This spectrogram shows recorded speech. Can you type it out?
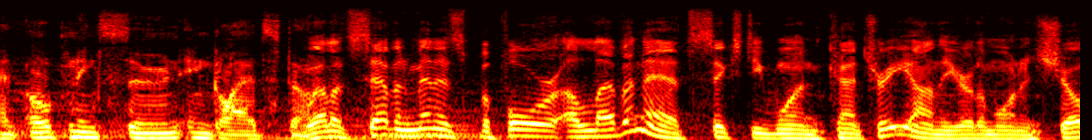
and opening soon in Gladstone. Well, it's seven minutes before 11 at 61 Country on the early morning show.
